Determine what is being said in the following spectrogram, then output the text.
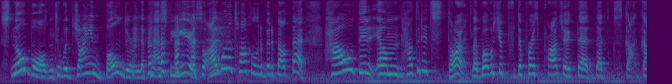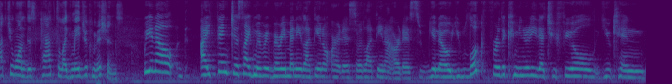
snowballed into a giant boulder in the past few years. So I want to talk a little bit about that. How did um how did it start? Like, what was your the first project that that got, got you on this path to like major commissions? Well, you know, I think just like very, very many Latino artists or Latina artists, you know, you look for the community that you feel you can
